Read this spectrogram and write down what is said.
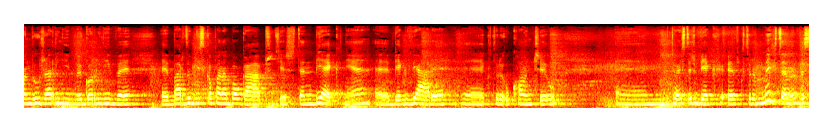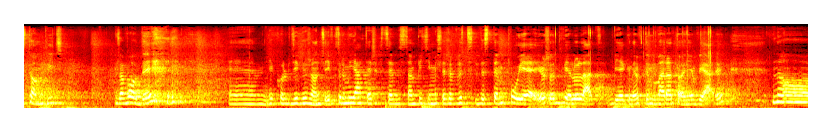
On był żarliwy, gorliwy, e, bardzo blisko Pana Boga. Przecież ten bieg, nie? E, bieg wiary, e, który ukończył. To jest też bieg, w którym my chcemy wystąpić, zawody, jako ludzie wierzący, w którym ja też chcę wystąpić i myślę, że występuję już od wielu lat, biegnę w tym maratonie wiary. No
